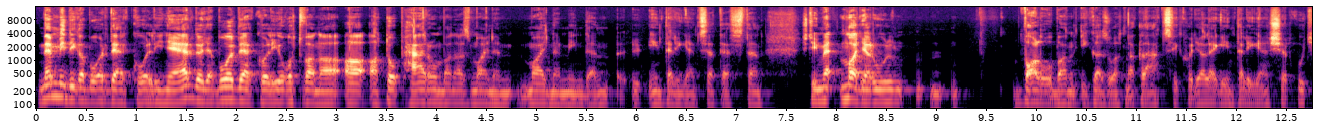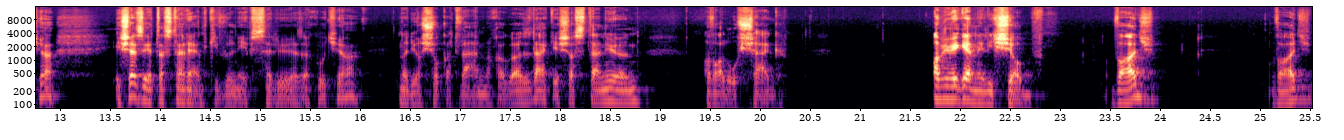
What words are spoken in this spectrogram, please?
nem mindig a Border Collie nyer, de hogy a Border Collie ott van a, a, a top háromban, az majdnem, majdnem minden intelligencia teszten. És így magyarul valóban igazoltnak látszik, hogy a legintelligensebb kutya, és ezért aztán rendkívül népszerű ez a kutya, nagyon sokat várnak a gazdák, és aztán jön a valóság, ami még ennél is jobb. Vagy, vagy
